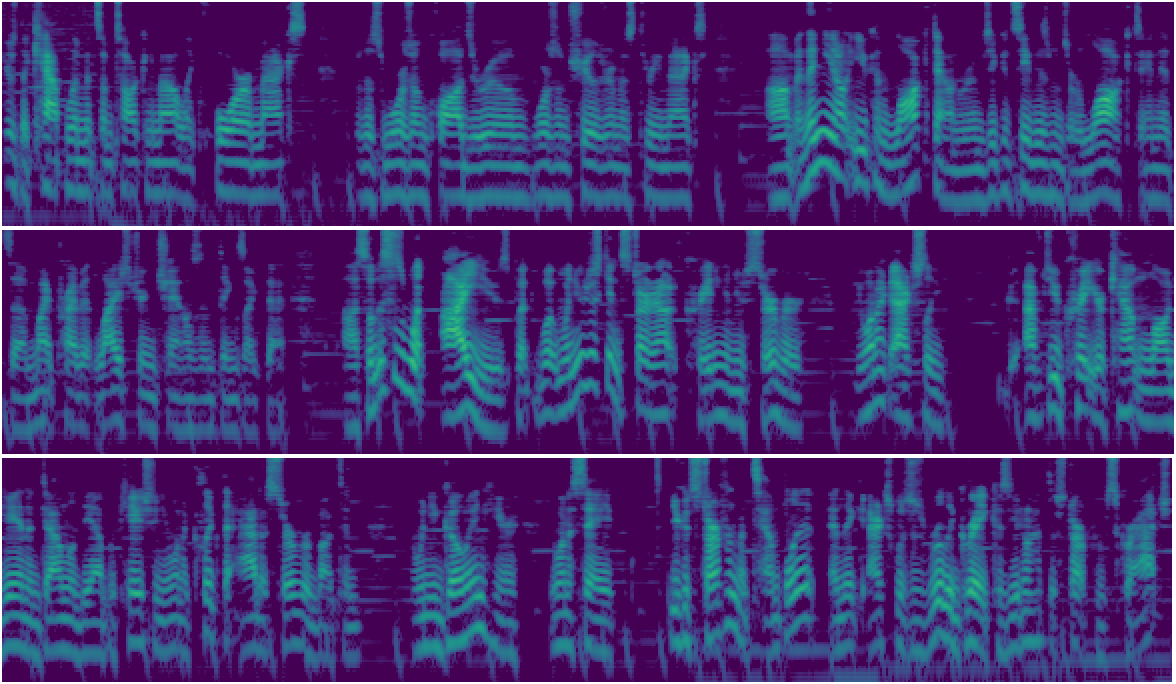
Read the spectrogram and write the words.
here's the cap limits I'm talking about, like four max for this Warzone quads room. Warzone trios room has three max. Um, and then you know you can lock down rooms. You can see these ones are locked, and it's uh, my private live stream channels and things like that. Uh, so this is what I use. But when you're just getting started out creating a new server, you want to actually, after you create your account and log in and download the application, you want to click the Add a Server button. And when you go in here, you want to say you could start from a template, and they actually, which is really great because you don't have to start from scratch.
